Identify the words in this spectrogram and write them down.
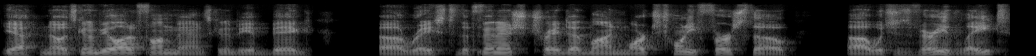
Yeah, no, it's going to be a lot of fun, man. It's going to be a big uh, race to the finish. Trade deadline March 21st, though, uh, which is very late.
